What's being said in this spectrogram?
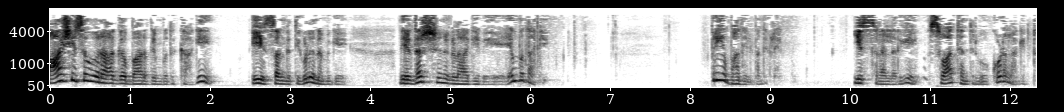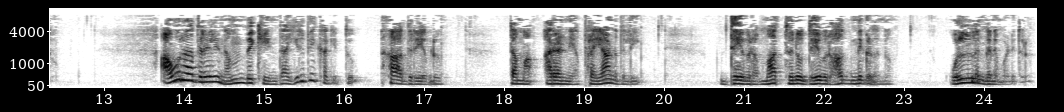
ಆಶಿಸುವರಾಗಬಾರದೆಂಬುದಕ್ಕಾಗಿ ಈ ಸಂಗತಿಗಳು ನಮಗೆ ನಿದರ್ಶನಗಳಾಗಿವೆ ಎಂಬುದಾಗಿ. ಪ್ರಿಯ ಇಸ್ರಾಲರಿಗೆ ಸ್ವಾತಂತ್ರ್ಯವೂ ಕೊಡಲಾಗಿತ್ತು. ಅವರಾದರಲ್ಲಿ ನಂಬಿಕೆಯಿಂದ ಇರಬೇಕಾಗಿತ್ತು. ಆದರೆ ಅವರು ತಮ್ಮ ಅರಣ್ಯ ಪ್ರಯಾಣದಲ್ಲಿ ದೇವರ ಮಾತನ್ನು, ದೇವರ ಆಜ್ಞೆಗಳನ್ನು ಉಲ್ಲಂಘನೆ ಮಾಡಿದರು.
